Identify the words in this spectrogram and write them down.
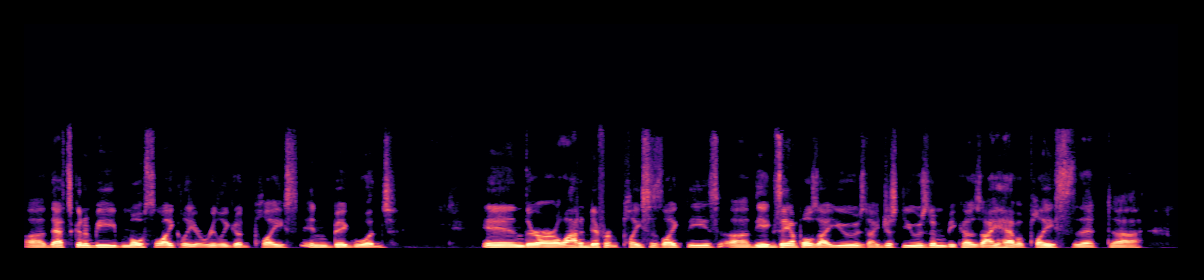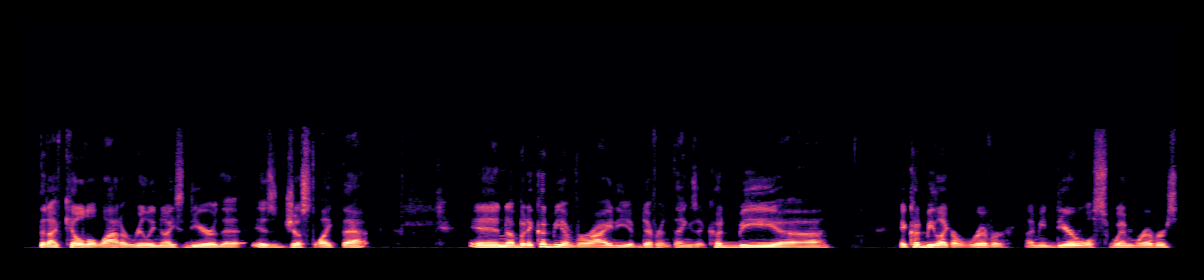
uh, that's going to be most likely a really good place in big woods. And there are a lot of different places like these. Uh, the examples I used, I just used them because I have a place that uh, that I've killed a lot of really nice deer that is just like that. And uh, but it could be a variety of different things. It could be uh, it could be like a river. I mean, deer will swim rivers.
